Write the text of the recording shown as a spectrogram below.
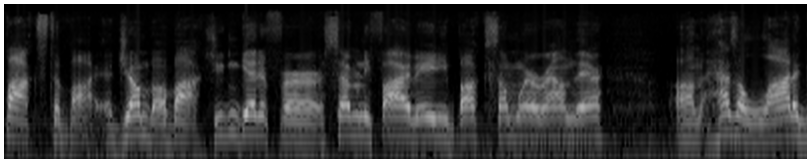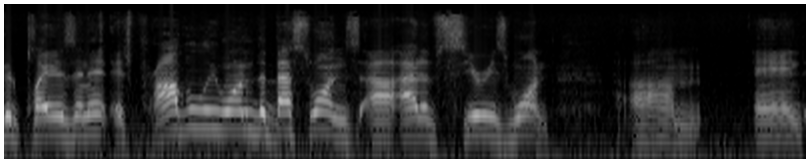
box to buy, a jumbo box. You can get it for 75, 80 bucks, somewhere around there. Um, it has a lot of good players in it. It's probably one of the best ones uh, out of Series 1. Um, and,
